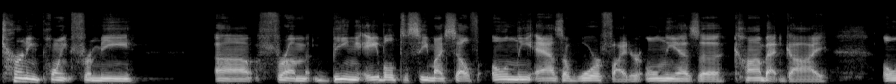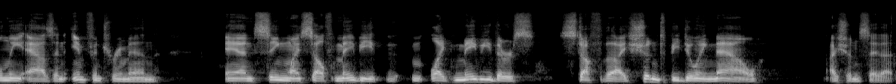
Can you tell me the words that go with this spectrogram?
turning point for me uh, from being able to see myself only as a warfighter, only as a combat guy, only as an infantryman, and seeing myself maybe like maybe there's stuff that I shouldn't be doing now. I shouldn't say that.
